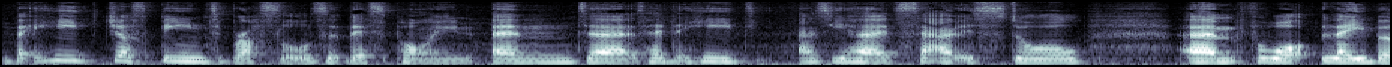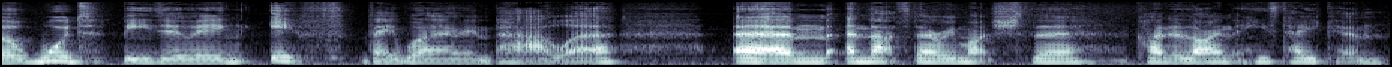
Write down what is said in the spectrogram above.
but he'd just been to Brussels at this point and uh, said that he'd, as you heard, set out his stall um, for what Labour would be doing if they were in power. Um, and that's very much the kind of line that he's taken.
